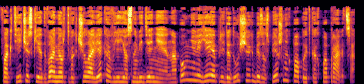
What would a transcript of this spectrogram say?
Фактически, два мертвых человека в ее сновидении напомнили ей о предыдущих безуспешных попытках поправиться.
